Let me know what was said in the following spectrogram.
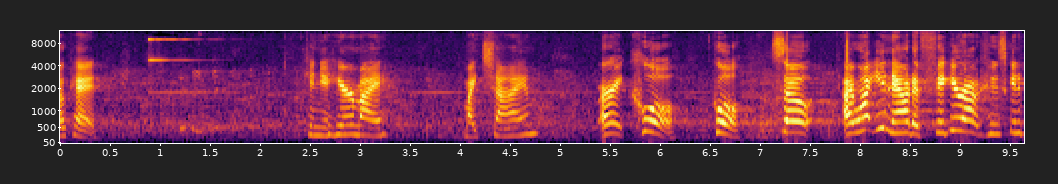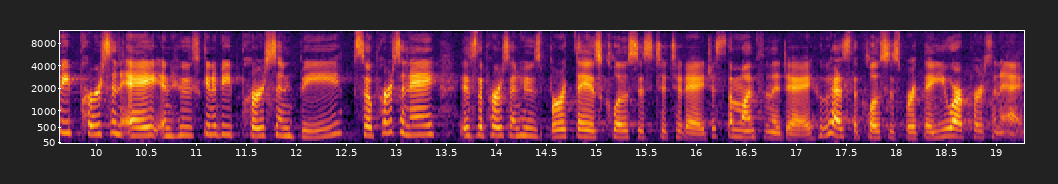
Okay. Can you hear my, my chime? All right, cool, cool. So I want you now to figure out who's going to be person A and who's going to be person B. So person A is the person whose birthday is closest to today, just the month and the day. Who has the closest birthday? You are person A.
